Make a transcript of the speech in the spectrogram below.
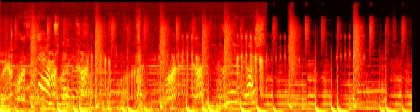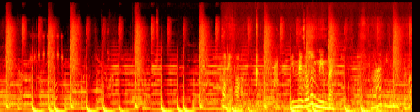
Böyle. Önce üstten sonra. Yaş. Tabii tamam. Binmez olur muyum ben? Ha binmez tamam.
